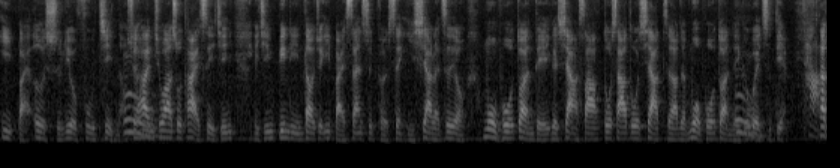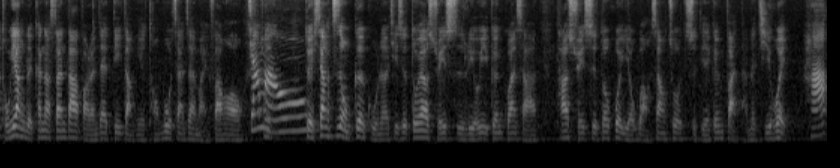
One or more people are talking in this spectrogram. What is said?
一百二十六附近了，所以换句话说，它也是已经已经濒临到就一百三十 percent 以下的这种末波段的一个下杀多杀多下这样的末波段的一个位置点。好，那同样的，看到三大法人在低档也同步站在买方哦，加码哦。对，像这种个股呢，其实都要随时留意跟观察，它随时都会有往上做止跌跟反弹的机会。好，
